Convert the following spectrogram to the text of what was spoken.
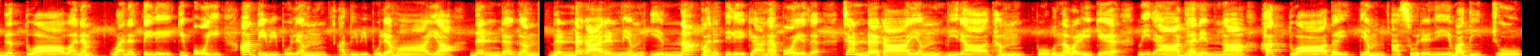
ഗത്വാവനം വനത്തിലേക്ക് പോയി. അതിവിപുലം അതിവിപുലമായ ദണ്ഡകം ദണ്ഡകാരണ്യം എന്ന വനത്തിലേക്കാണ് പോയത്. ചണ്ഡകായം വിരാധം. പോകുന്ന വഴിക്ക് വിരാധൻ എന്ന ഹത്വാദൈത്യം അസുരനെ വധിച്ചു.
